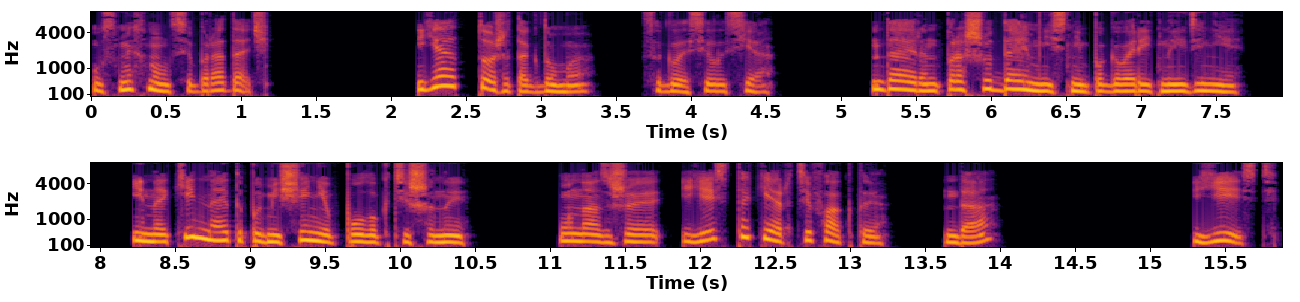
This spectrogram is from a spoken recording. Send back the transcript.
Усмехнулся бородач. Я тоже так думаю, согласилась я. Дайрон, прошу, дай мне с ним поговорить наедине. И накинь на это помещение полог тишины. У нас же есть такие артефакты, да? Есть.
